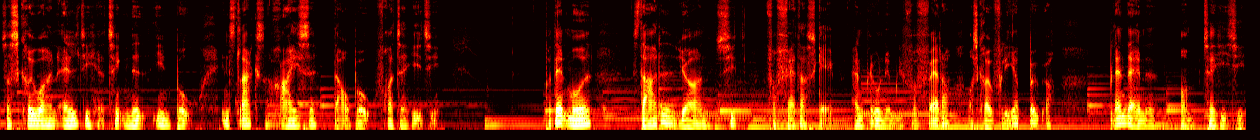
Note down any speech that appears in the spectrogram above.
så skriver han alle de her ting ned i en bog. En slags rejsedagbog fra Tahiti. På den måde startede Jørgen sit forfatterskab. Han blev nemlig forfatter og skrev flere bøger, blandt andet om Tahiti.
